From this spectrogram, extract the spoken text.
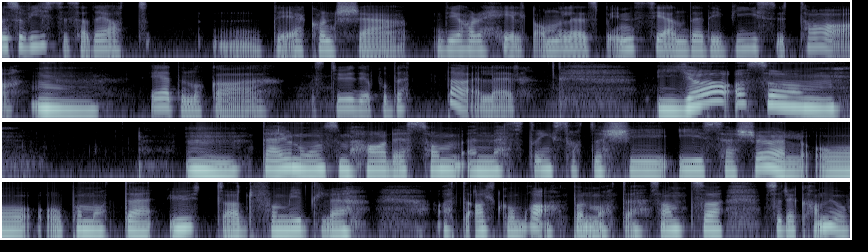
Men så viser det seg det at det er kanskje De har det helt annerledes på innsida enn det de viser ut av. Mm. Er det noe studier på dette, eller? Ja, altså Mm. Det er jo noen som har det som en mestringsstrategi i seg sjøl, og, og, på en måte utad formidle at alt går bra, på en måte. Sant? Så, så det kan jo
